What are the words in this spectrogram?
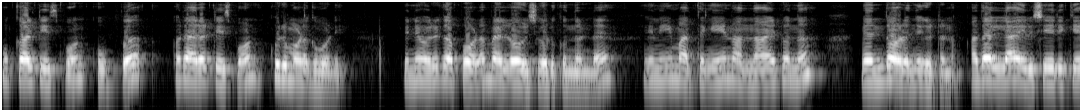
മുക്കാൽ ടീസ്പൂൺ ഉപ്പ് ഒരു അര ടീസ്പൂൺ കുരുമുളക് പൊടി. പിന്നെ ഒരു കപ്പോളം വെള്ളം ഒഴിച്ചു കൊടുക്കുന്നുണ്ട്. ഇനി ഈ മത്തങ്ങയും നന്നായിട്ടൊന്ന് വെന്തുടഞ്ഞ് കിട്ടണം. അതല്ല എരിശ്ശേരിക്ക്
